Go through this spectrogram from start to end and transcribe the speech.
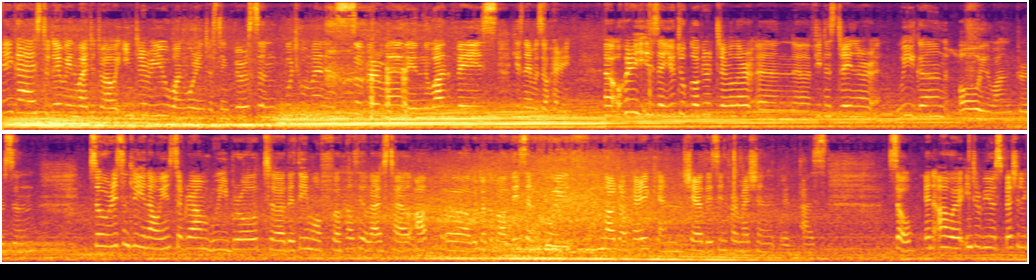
Hey guys, today we invited to our interview one more interesting person, Butchwoman and Superman in one face. His name is O'Harry. O'Harry is a YouTube blogger, traveler, and uh, fitness trainer, and vegan, all in one person. So recently in our Instagram we brought uh, the theme of uh, healthy lifestyle up. Uh, we talk about this and who is not O'Harry can share this information with us. So, in our interview, especially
